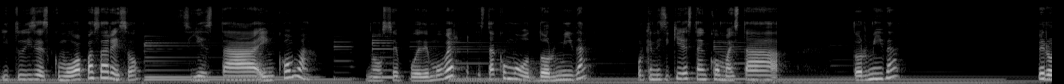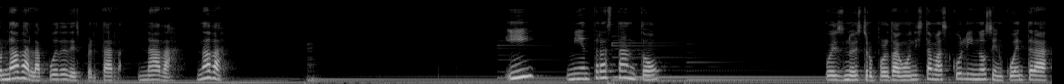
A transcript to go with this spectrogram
Y tú dices, ¿cómo va a pasar eso si está en coma? no se puede mover, está como dormida, porque ni siquiera está en coma, está dormida, pero nada la puede despertar, nada, nada. Y mientras tanto, pues nuestro protagonista masculino se encuentra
